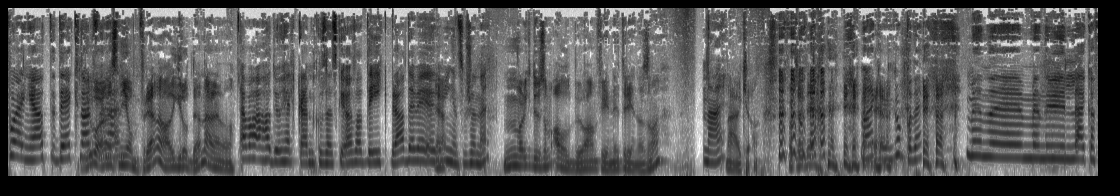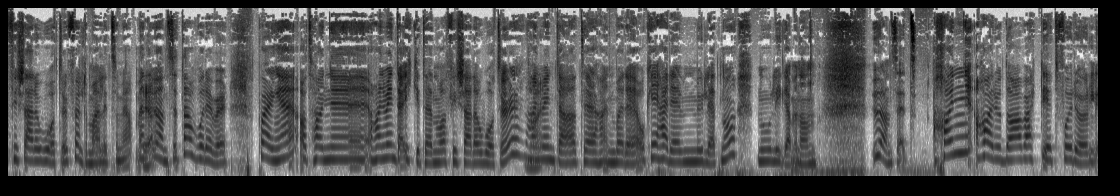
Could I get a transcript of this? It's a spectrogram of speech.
Poenget er at det er Du var jo nesten jomfru igjen, hadde grodd igjen, er det nå? Jeg hadde jo helt glemt hvordan jeg skulle altså at det gikk bra. Det er det ingen som skjønner. Men var det ikke du som albua han fyren i trynet og sånn? Nei. Nei, ikke da. Fortsett, ja. Nei, jeg kan ikke komme på det. Men, eh, men like a fish out of water følte meg litt som, ja. Men Ja. uansett, da, whatever. Poenget at han, eh, han venta ikke til han var fish out of water. Han venta til han bare OK, her er en mulighet nå. Nå ligger jeg med noen. Uansett. Han har jo da vært i et forhold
